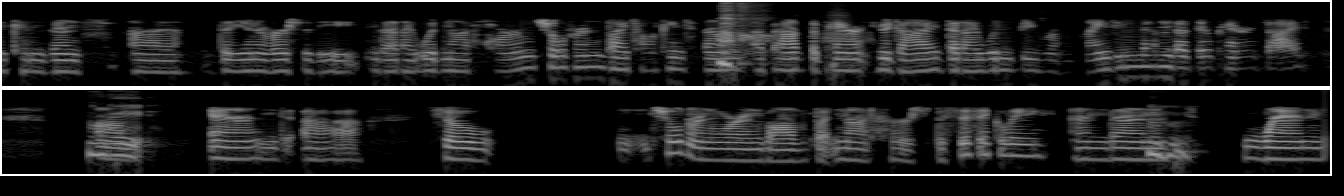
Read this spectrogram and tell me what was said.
to convince uh, the university that I would not harm children by talking to them about the parent who died. That I wouldn't be reminding them that their parent died. Um, Right. And uh, so children were involved, but not her specifically. And then hmm when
